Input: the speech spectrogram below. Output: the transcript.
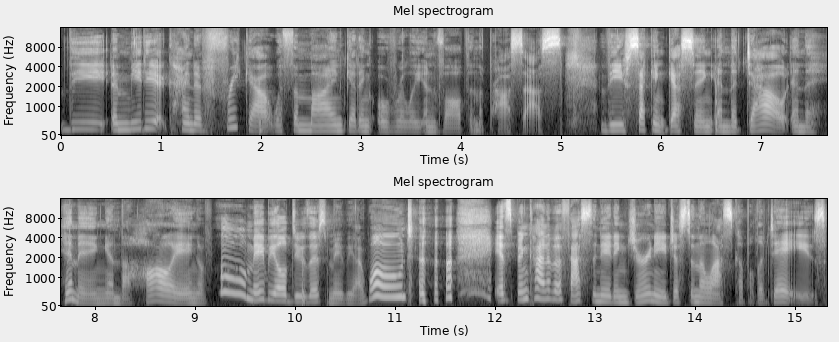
the immediate kind of freak out with the mind getting overly involved in the process, the second guessing and the doubt and the hemming and the hawing of, oh, maybe I'll do this, maybe I won't. it's been kind of a fascinating journey just in the last couple of days.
